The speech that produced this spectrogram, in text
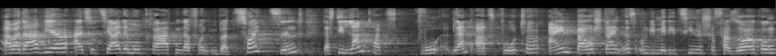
Aber da wir als Sozialdemokraten davon überzeugt sind, dass die Landarztquote ein Baustein ist, um die medizinische Versorgung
